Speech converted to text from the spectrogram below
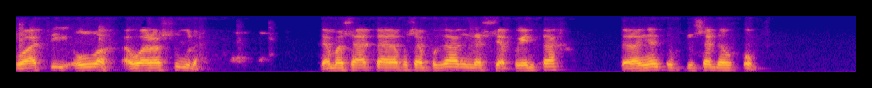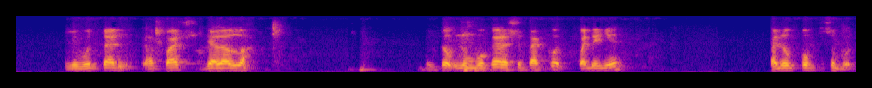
wati Allah, awal Rasul lah. Dan masa atas pasal perang dan setiap perintah, terangan keputusan dan hukum. Penyebutan lepas jalan Allah untuk menumbuhkan rasa takut padanya pada hukum tersebut.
